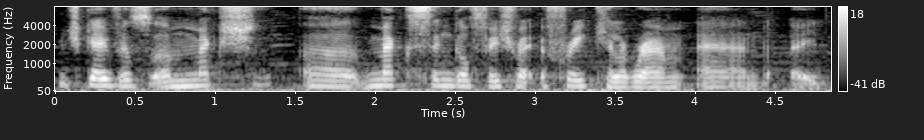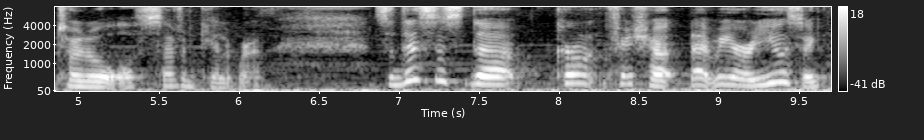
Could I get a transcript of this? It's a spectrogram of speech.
which gave us a max, uh, max single fish weight of 3 kilogram and a total of 7 kilogram. So this is the current Fishhook that we are using,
